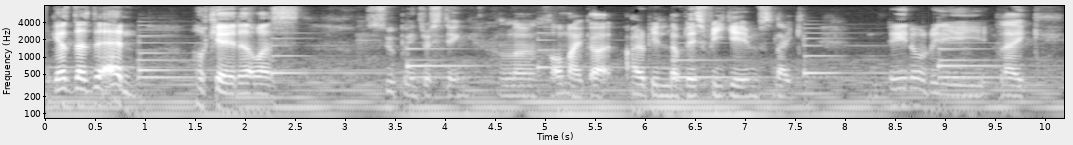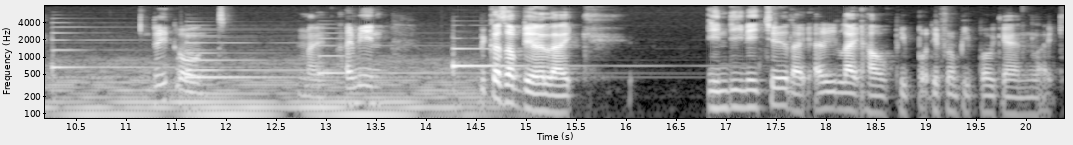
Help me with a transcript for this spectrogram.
I guess that's the end. Okay, that was super interesting. Oh my god, I really love these free games. Like, they don't really like. They don't. My, I mean, because of their like indie nature, like I really like how people, different people can like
